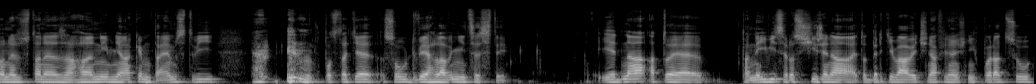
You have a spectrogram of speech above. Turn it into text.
to nezůstane zahalený v nějakém tajemství, v podstatě jsou dvě hlavní cesty. Jedna, a to je ta nejvíc rozšířená, je to drtivá většina finančních poradců,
